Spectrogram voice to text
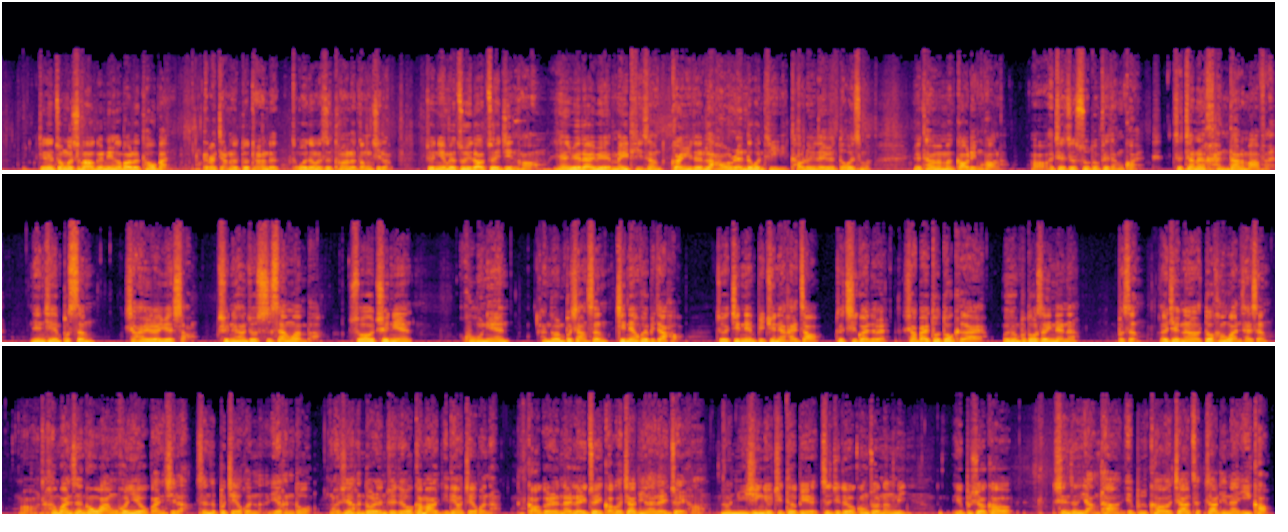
今天《中国时报》跟《联合报》的头版大概讲的都同样的，我认为是同样的东西了。就你有没有注意到最近哈、现在越来越媒体上关于这老人的问题讨论越来越多？为什么？因为台湾慢慢高龄化了啊、而且这速度非常快，这将来很大的麻烦，年轻人不生。小孩越来越少，去年好像就十三万吧。说去年虎年很多人不想生，今年会比较好，就今年比去年还糟，这奇怪对不对？小白兔多可爱啊，为什么不多生一点呢？不生，而且呢都很晚才生哦，很晚生跟晚婚也有关系了，甚至不结婚了也很多。哦，现在很多人觉得我干嘛一定要结婚呢？搞个人来累赘，搞个家庭来累赘哈。那女性尤其特别，自己都有工作能力，也不需要靠。先生养她，也不靠家家庭来依靠，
